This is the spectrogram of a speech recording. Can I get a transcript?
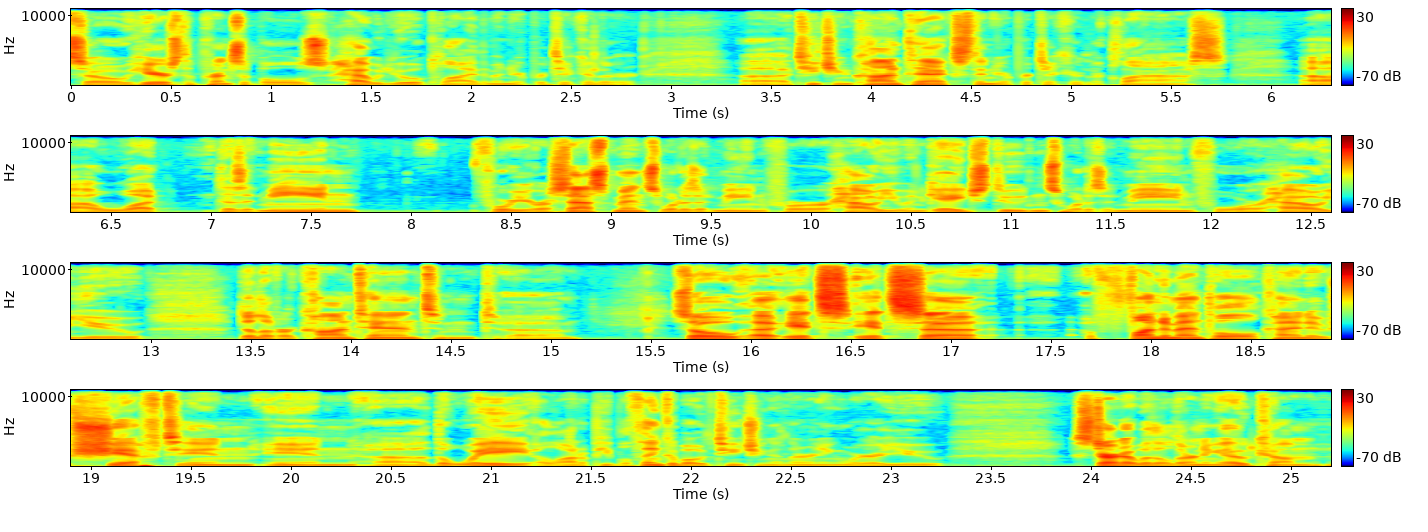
So here's the principles. How would you apply them in your particular uh, teaching context in your particular class? what does it mean for your assessments? What does it mean for how you engage students? What does it mean for how you deliver content? And um, so uh, it's it's uh, a fundamental kind of shift in in uh, the way a lot of people think about teaching and learning, where you start out with a learning outcome,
